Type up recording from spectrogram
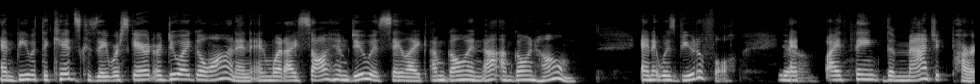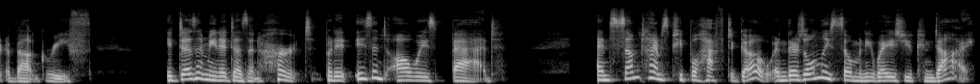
and be with the kids because they were scared, or do I go on? And and what I saw him do is say, like, I'm going, uh, I'm going home. And it was beautiful. Yeah. And I think the magic part about grief, it doesn't mean it doesn't hurt, but it isn't always bad. And sometimes people have to go, and there's only so many ways you can die.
